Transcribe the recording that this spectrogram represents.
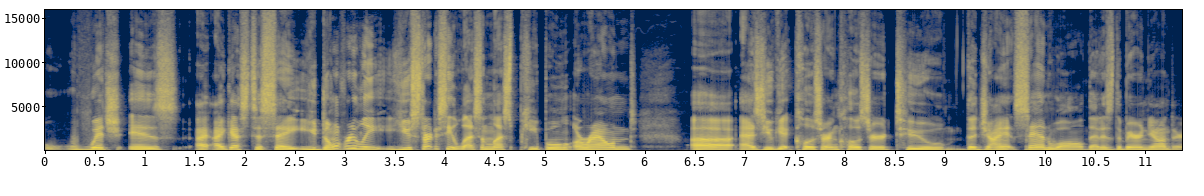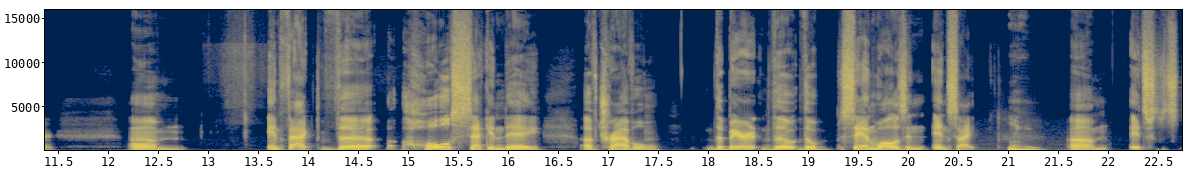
which is I, I guess to say you don't really you start to see less and less people around uh, as you get closer and closer to the giant sand wall that is the Barren Yonder. Um, in fact, the whole second day of travel, the Barren the the sand wall is in, in sight. Um, it's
